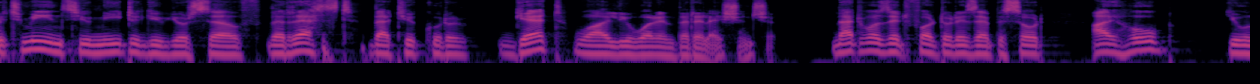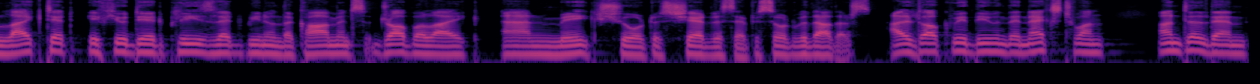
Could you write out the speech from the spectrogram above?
which means you need to give yourself the rest that you could get while you were in the relationship. That was it for today's episode. I hope you liked it. If you did, please let me know in the comments, drop a like, and make sure to share this episode with others. I'll talk with you in the next one. Until then,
